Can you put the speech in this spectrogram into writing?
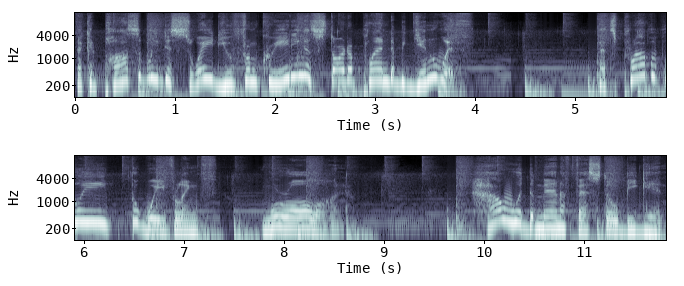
that could possibly dissuade you from creating a startup plan to begin with. That's probably the wavelength we're all on. How would the manifesto begin?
